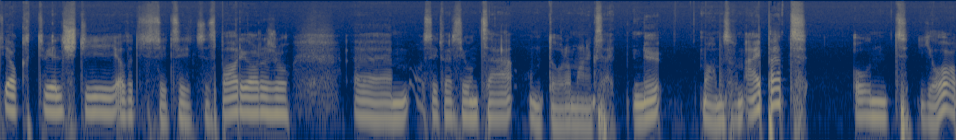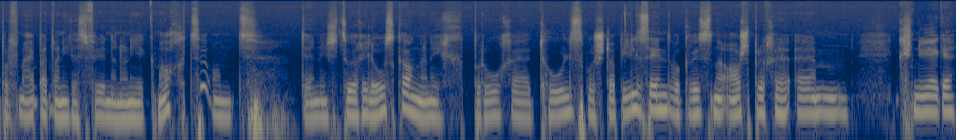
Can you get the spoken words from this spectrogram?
die aktuellste, oder das ist jetzt, jetzt ein paar Jahre schon, ähm, seit Version 10 und darum habe ich gesagt, nö, machen wir es auf dem iPad. Und ja, aber auf dem iPad habe ich das früher noch nie gemacht. Und dann ist die Suche losgegangen. Ich brauche Tools, die stabil sind, die gewissen Ansprüchen ähm, genügen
